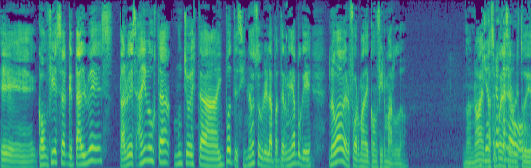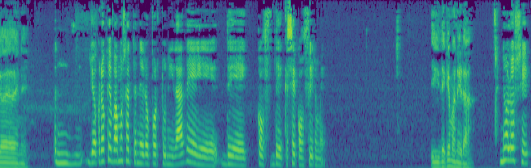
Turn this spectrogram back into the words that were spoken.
eh, confiesa que tal vez, tal vez, a mí me gusta mucho esta hipótesis, ¿no? Sobre la paternidad porque no va a haber forma de confirmarlo. No, no, hay, no se puede hacer un estudio de ADN. Mm, Yo creo que vamos a tener oportunidad de, de que se confirme. ¿Y de qué manera? No lo sé.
